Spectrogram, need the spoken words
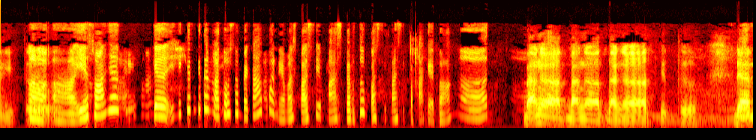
gitu. Uh, uh, ya soalnya ya, ini kan kita nggak tahu sampai kapan ya Mas. Pasti masker tuh pasti masih kepake banget banget banget banget gitu. Dan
